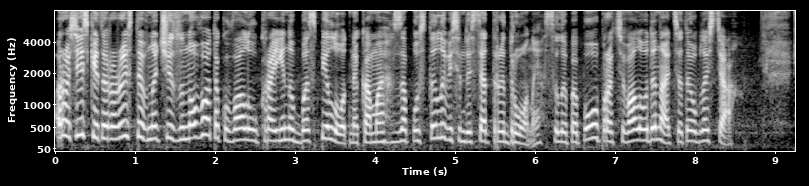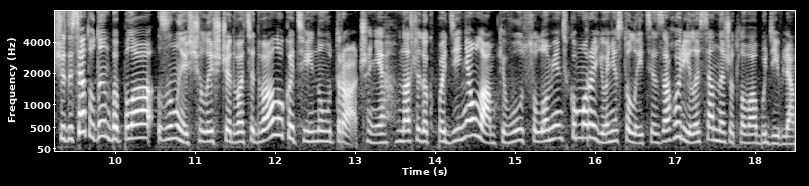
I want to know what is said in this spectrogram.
Російські терористи вночі знову атакували Україну безпілотниками. Запустили 83 дрони. Сили ППО працювали у 11 областях. 61 БПЛА знищили, ще 22 локаційно утрачені. Внаслідок падіння уламків у Солом'янському районі столиці загорілася нежитлова будівля.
